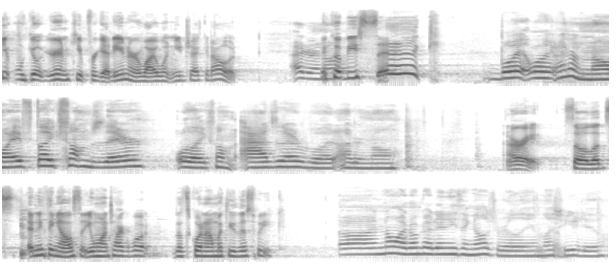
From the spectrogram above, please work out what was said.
You- You're going to keep forgetting, or why wouldn't you check it out? I don't know. It could be sick. but like I don't know if like something's there or like some ads there, but I don't know. All right. So let's. Anything else that you want to talk about that's going on with you this week? Uh, no, I don't got anything else really, unless you do.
